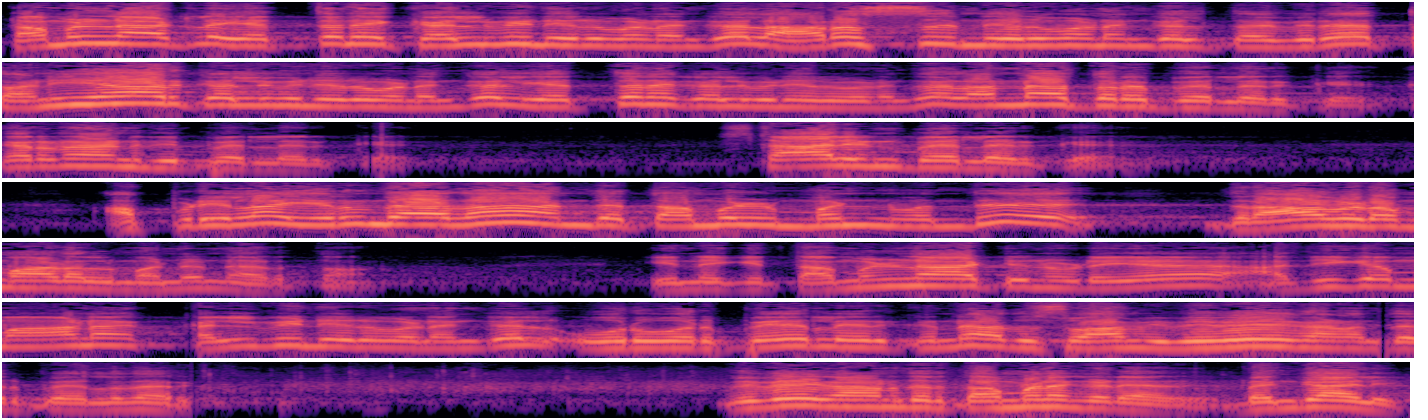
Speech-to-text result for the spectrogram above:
தமிழ்நாட்டில் எத்தனை கல்வி நிறுவனங்கள் அரசு நிறுவனங்கள் தவிர தனியார் கல்வி நிறுவனங்கள் எத்தனை கல்வி நிறுவனங்கள்? அண்ணாதுரை பேர்ல இருக்கு கருணாநிதி பேர்ல இருக்கு ஸ்டாலின் பேர்ல இருக்கு. அப்படிலாம் இருந்தாதான் அந்த தமிழ் மண் வந்து திராவிட மாடல் மண்ணுன்னு அர்த்தம். இன்னைக்கு தமிழ்நாட்டினுடைய அதிகமான கல்வி நிறுவனங்கள் ஒரு ஒரு பேர்ல இருக்குன்னா அது சுவாமி விவேகானந்தர் பேர்ல தான் இருக்கு. விவேகானந்தர் தமிழன் கிடையாது பெங்காலி.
